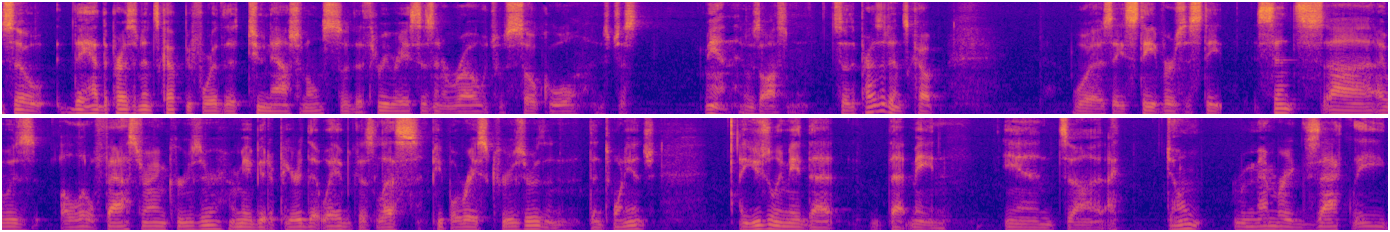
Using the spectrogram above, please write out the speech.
so they had the President's Cup before the two nationals, so the three races in a row, which was so cool. It was just, man, it was awesome. So the President's Cup was a state versus state. Since uh, I was a little faster on cruiser, or maybe it appeared that way because less people race cruiser than than 20 inch. I usually made that that main, and uh, I don't remember exactly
